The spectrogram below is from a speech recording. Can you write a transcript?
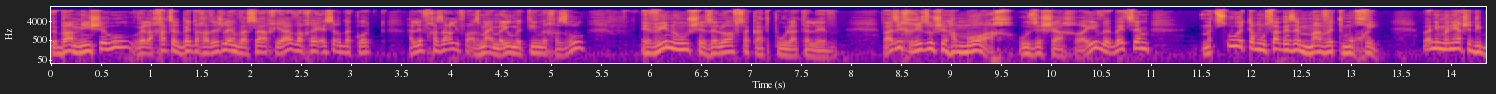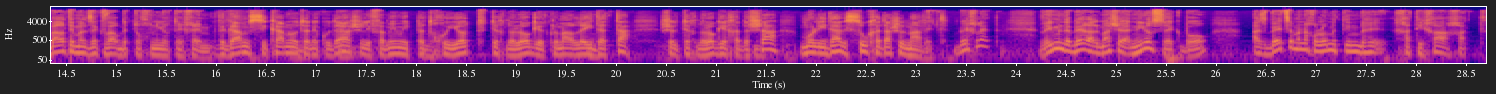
ובא מישהו ולחץ על בית החזה שלהם ועשה החייאה, ואחרי עשר דקות הלב חזר לפעום. אז מה, הם היו מתים וחזרו? הבינו שזה לא הפסקת פעולת הלב. ואז הכריזו שהמוח הוא זה שאחראי, ובעצם מצאו את המושג הזה מוות מוחי. ואני מניח שדיברתם על זה כבר בתוכניותיכם. וגם סיכמנו את הנקודה שלפעמים התפתחויות טכנולוגיות, כלומר לידתה של טכנולוגיה חדשה, מולידה סוג חדש של מוות. בהחלט. ואם נדבר על מה שאני עוסק בו, אז בעצם אנחנו לא מתים בחתיכה אחת,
